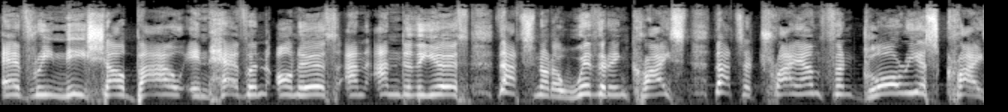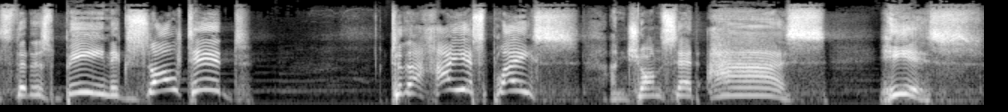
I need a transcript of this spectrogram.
every knee shall bow in heaven, on earth, and under the earth. That's not a withering Christ. That's a triumphant, glorious Christ that has been exalted to the highest place. And John said, As he is,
